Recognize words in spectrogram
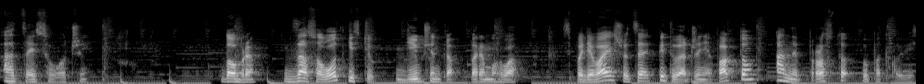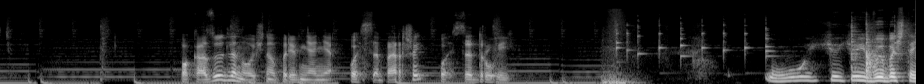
а цей солодший. Добре, за солодкістю дівчинка перемогла. Сподіваюсь, що це підтвердження факту, а не просто випадковість. Показую для научного порівняння. Ось це перший, ось це другий. Ой-ой-ой, вибачте,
